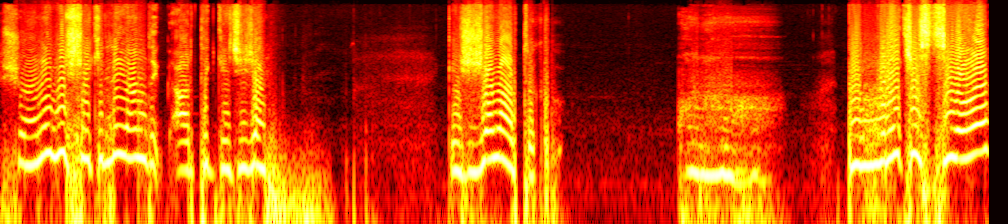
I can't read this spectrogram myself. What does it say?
şahane bir şekilde yandı. Artık geçeceğim. Geçeceğim artık. Bin lira kesti ya.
